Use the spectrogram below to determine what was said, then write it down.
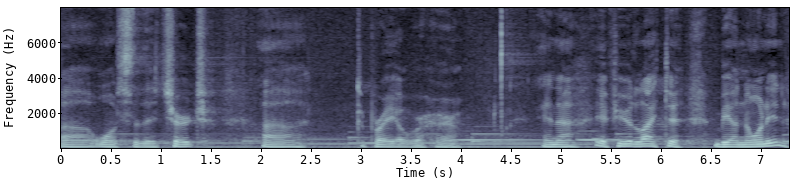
uh, wants the church uh, to pray over her. And if you'd like to be anointed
